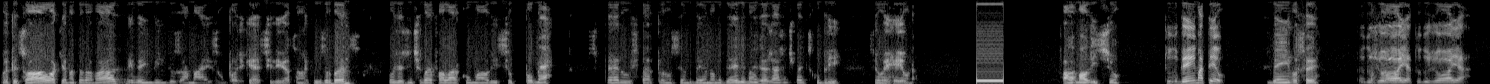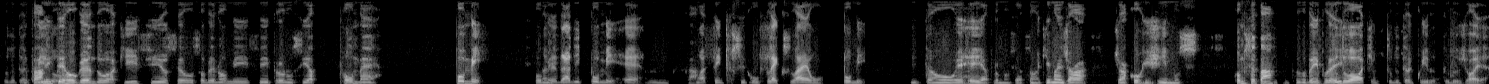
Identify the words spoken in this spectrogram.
Oi pessoal, aqui é Matheus e bem-vindos a mais um podcast Ligação Recursos Urbanos. Hoje a gente vai falar com o Maurício Pomé. Espero estar pronunciando bem o nome dele, mas já já a gente vai descobrir se eu errei ou não. Fala Maurício. Tudo bem, Matheus? Bem, e você? Tudo jóia, tudo jóia, tudo tranquilo. Eu estava me interrogando aqui se o seu sobrenome se pronuncia Pomé. Pomé. Pomê. Na verdade, pomê, é. Um, tá. um acento circunflexo lá é um pomê. Então, errei a pronunciação aqui, mas já, já corrigimos. Como você está? Tudo bem por aí? Tudo ótimo, tudo tranquilo, tudo jóia.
